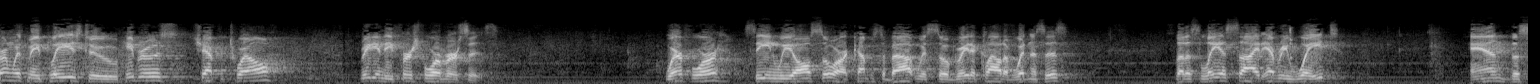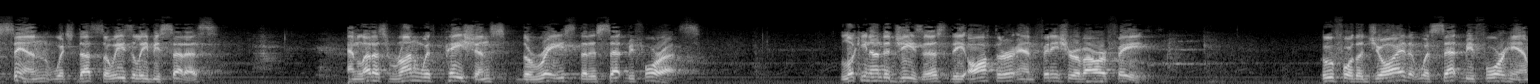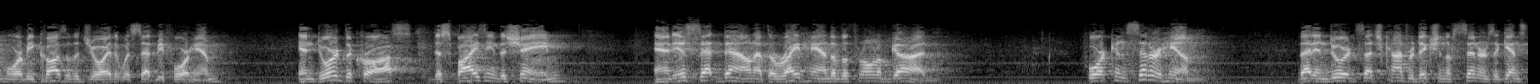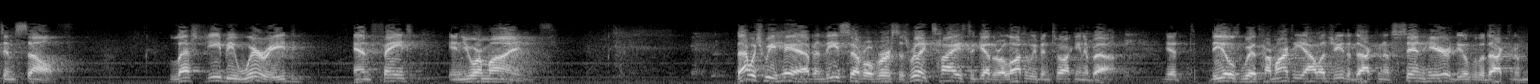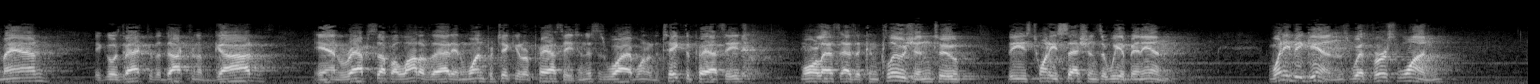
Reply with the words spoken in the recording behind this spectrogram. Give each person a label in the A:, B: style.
A: Turn with me, please, to Hebrews chapter 12, reading the first four verses. Wherefore, seeing we also are compassed about with so great a cloud of witnesses, let us lay aside every weight and the sin which doth so easily beset us, and let us run with patience the race that is set before us, looking unto Jesus, the author and finisher of our faith, who for the joy that was set before him, or because of the joy that was set before him, endured the cross, despising the shame, and is set down at the right hand of the throne of God. For consider him that endured such contradiction of sinners against himself, lest ye be wearied and faint in your minds. That which we have in these several verses really ties together a lot that we've been talking about. It deals with hamartiology, the doctrine of sin here, it deals with the doctrine of man, it goes back to the doctrine of God, and wraps up a lot of that in one particular passage. And this is why I wanted to take the passage more or less as a conclusion to these 20 sessions that we have been in. When he begins with verse 1,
